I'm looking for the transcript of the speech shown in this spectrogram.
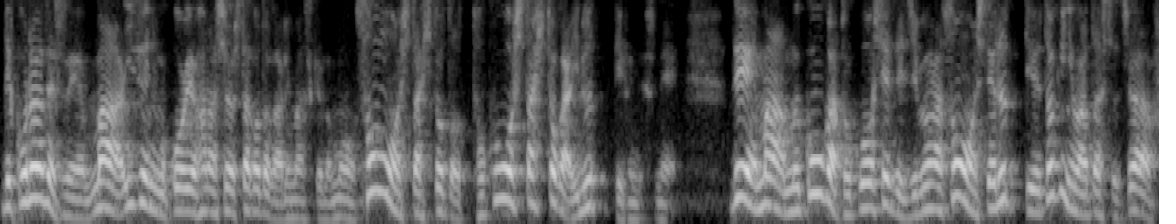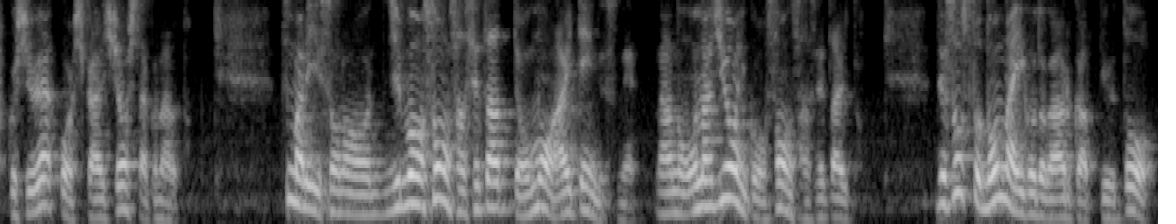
で、これはですね、まあ、以前にもこういう話をしたことがありますけども、損をした人と得をした人がいるっていうふうにですね、で、まあ、向こうが得をしてて自分が損をしてるっていう時に私たちは復讐やこう仕返しをしたくなると。つまり、その自分を損させたって思う相手にですね、あの同じようにこう損させたいと。で、そうするとどんないいことがあるかっていうと、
